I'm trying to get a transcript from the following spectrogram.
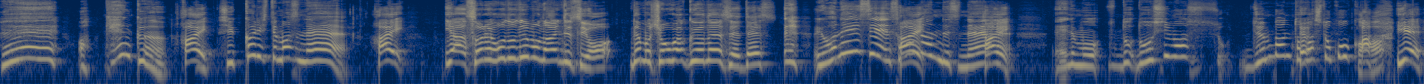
へえ、あ、ケン君。はい。しっかりしてますね。はい。いや、それほどでもないんですよ。でも、小学4年生です。え、4年生、そうなんですね。はいえ、でも、ど、どうします？順番飛ばしとこうか？あ、いえ、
